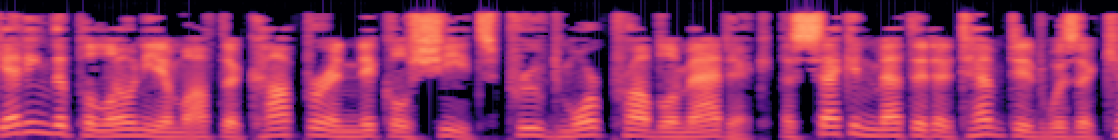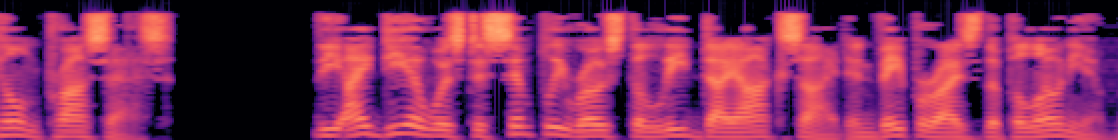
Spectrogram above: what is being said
Getting the polonium off the copper and nickel sheets proved more problematic. A second method attempted was a kiln process. The idea was to simply roast the lead dioxide and vaporize the polonium.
